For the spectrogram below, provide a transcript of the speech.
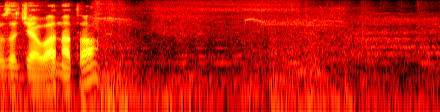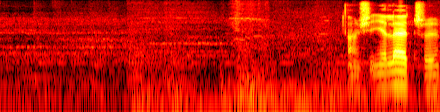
To zadziała na to? On się nie leczy.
